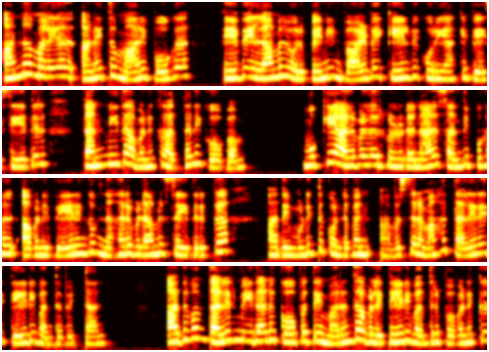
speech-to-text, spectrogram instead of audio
அண்ணாமலையால் அனைத்தும் மாறி போக தேவையில்லாமல் ஒரு பெண்ணின் வாழ்வை கேள்விக்குறியாக்கி பேசியதில் தன் மீது அவனுக்கு அத்தனை கோபம். முக்கிய அலுவலர்களுடனான சந்திப்புகள் அவனை வேறெங்கும் நகரவிடாமல் செய்திருக்க அதை முடித்துக் கொண்டவன் அவசரமாக தளிரை தேடி வந்துவிட்டான். அதுவும் தளிர் மீதான கோபத்தை மறந்து அவளை தேடி வந்திருப்பவனுக்கு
